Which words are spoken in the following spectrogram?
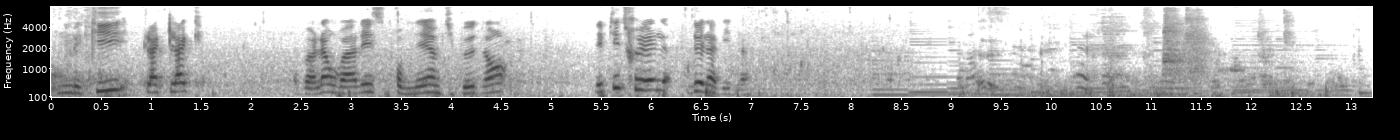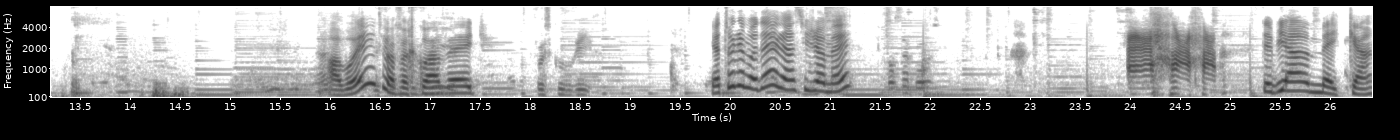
Hop, une béquille, clac, clac. Et ben là, on va aller se promener un petit peu dans les petites ruelles de la ville. Ah ouais, tu vas faire quoi avec faut se couvrir. Il y a tous les modèles, hein, si jamais. Ça, c'est bon. Ah ah ah T'es bien un mec, hein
